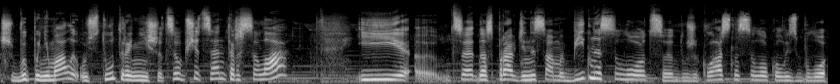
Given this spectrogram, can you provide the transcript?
Щоб ви понімали, ось тут раніше це взагалі центр села. І е, це насправді не саме бідне село, це дуже класне село колись було.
